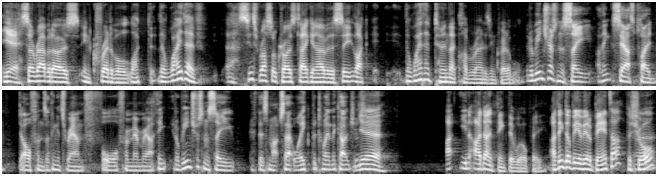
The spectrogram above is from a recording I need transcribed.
yeah, so Rabbitohs incredible. Like the, the way they've uh, since Russell Crowe's taken over the sea, like the way they've turned that club around is incredible. It'll be interesting to see. I think South played Dolphins. I think it's round four from memory. I think it'll be interesting to see if there's much that week between the coaches. Yeah, I, you know, I don't think there will be. I think there'll be a bit of banter for sure,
